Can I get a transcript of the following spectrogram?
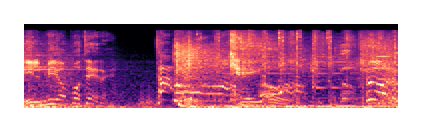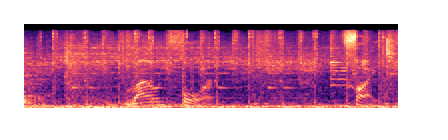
Il mio potere. KO. Round four. Fight.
